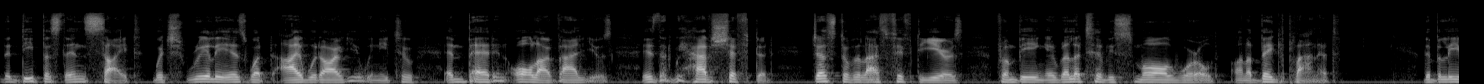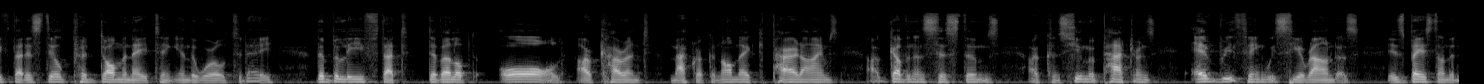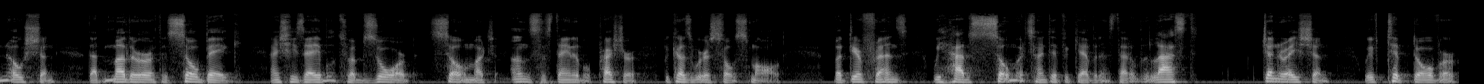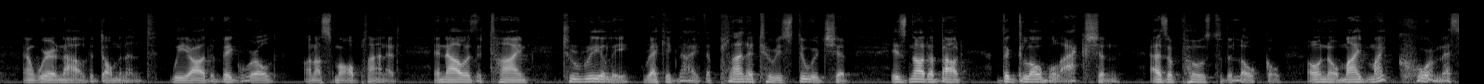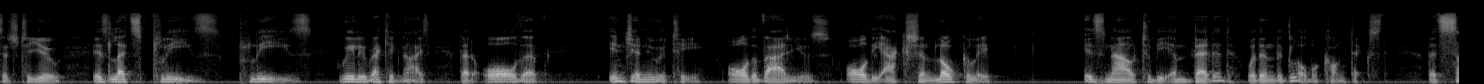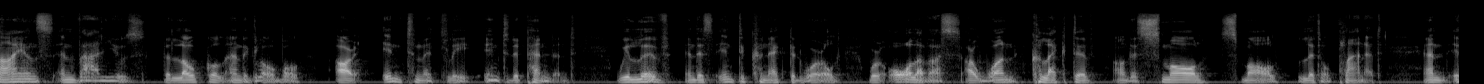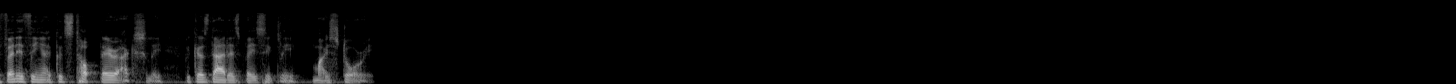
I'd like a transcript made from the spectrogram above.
the deepest insight, which really is what I would argue we need to embed in all our values, is that we have shifted just over the last 50 years from being a relatively small world on a big planet, the belief that is still predominating in the world today, the belief that developed all our current macroeconomic paradigms, our governance systems, our consumer patterns, everything we see around us is based on the notion that Mother Earth is so big and she's able to absorb so much unsustainable pressure because we're so small. But dear friends, we have so much scientific evidence that over the last generation, we've tipped over and we're now the dominant. We are the big world on a small planet. And now is the time to really recognize that planetary stewardship is not about the global action as opposed to the local. Oh no, my, my core message to you is let's please, please really recognize that all the ingenuity, all the values, all the action locally is now to be embedded within the global context. That science and values, the local and the global, are intimately interdependent. We live in this interconnected world where all of us are one collective on this small, small little planet. And if anything, I could stop there actually, because that is basically my story.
